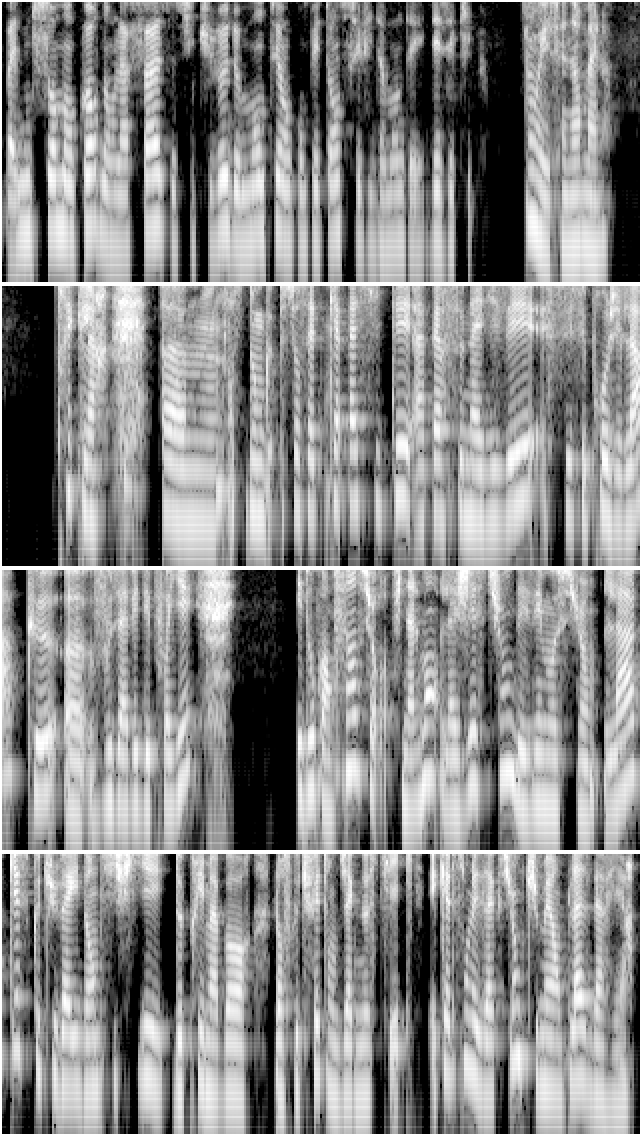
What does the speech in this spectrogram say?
bah, nous sommes encore dans la phase, si tu veux, de monter en compétences évidemment des, des équipes. Oui, c'est normal. Très clair. Euh, donc sur cette capacité à personnaliser, c'est ces projets-là que euh, vous avez déployés. Et donc enfin sur finalement la gestion des émotions. Là, qu'est-ce que tu vas identifier de prime abord lorsque tu fais ton diagnostic et quelles sont les actions que tu mets en place derrière?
